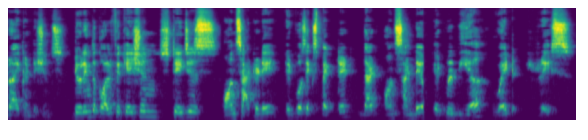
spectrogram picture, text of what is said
dry conditions. During the qualification stages on Saturday, it was expected that on Sunday it will be a wet race.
